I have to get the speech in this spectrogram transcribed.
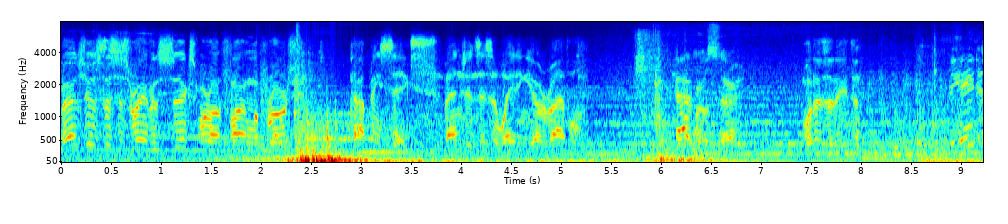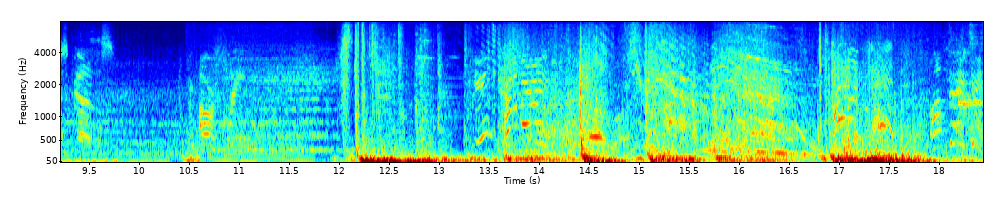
Vengeance, this is Raven 6. We're on final approach. Copy 6. Vengeance is awaiting your arrival. Admiral, sir. What is it, Ethan? The Aegis guns. Our fleet. Incoming! I'll take it.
